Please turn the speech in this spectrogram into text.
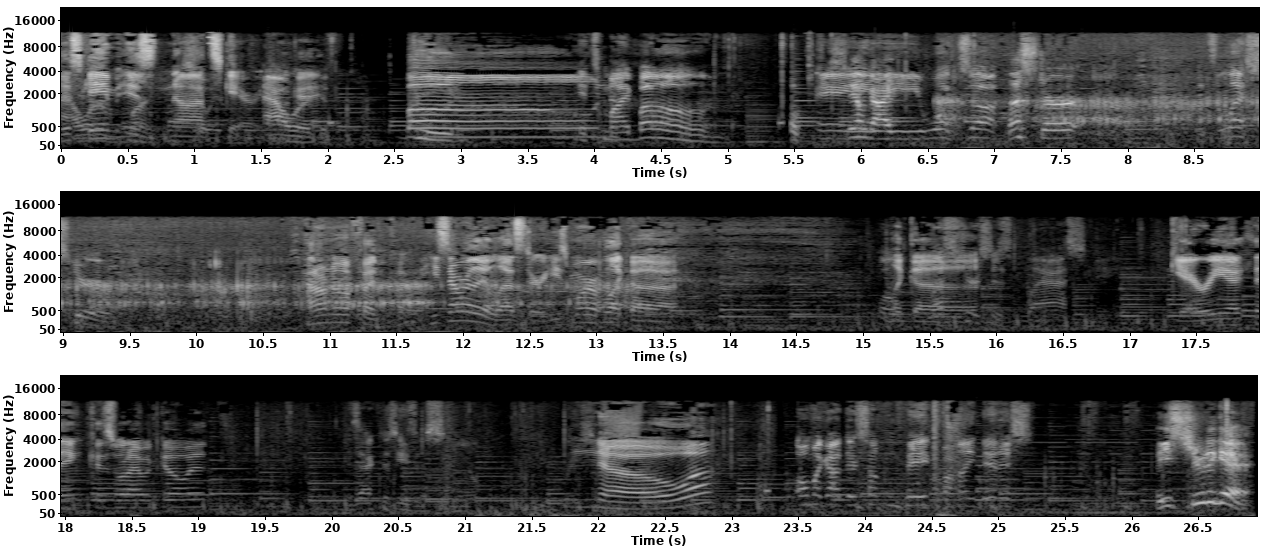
This Hour game is money, not so scary. hour okay? Bone. It's my bone. Oh, hey, Steel guy. what's up? Lester. It's Lester. I don't know if I'd. He's not really a Lester. He's more of like a Well, Like a- Lester's his last name. Gary. I think is what I would go with. Is that because he's a seal? No. Oh my god, there's something big behind Dennis. He's shooting it.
